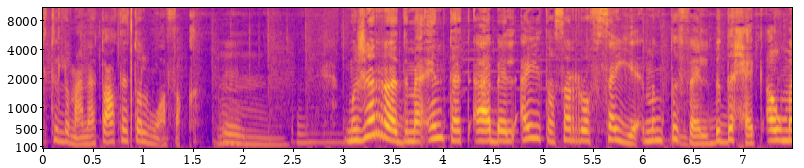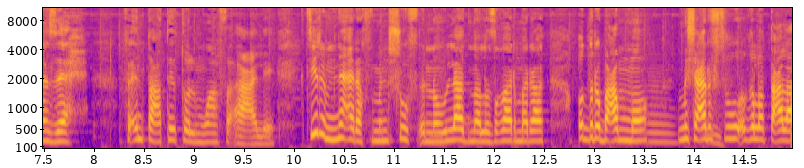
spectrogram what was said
قلت له معناته أعطيته الموافقة. مجرد ما أنت تقابل أي تصرف سيء من طفل بضحك أو مزح فأنت أعطيته الموافقة عليه. كثير بنعرف بنشوف إنه أولادنا الصغار مرات اضرب عمه مش عارف شو اغلط على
